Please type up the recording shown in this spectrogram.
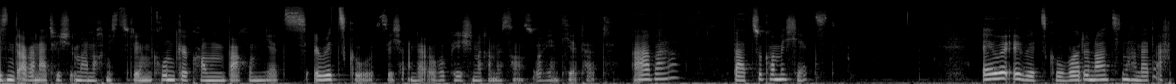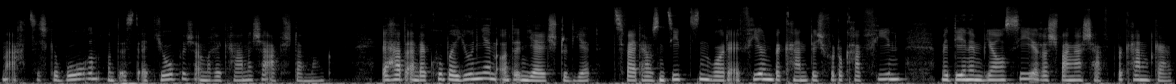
Die sind aber natürlich immer noch nicht zu dem Grund gekommen, warum jetzt Iritzko sich an der europäischen Renaissance orientiert hat. Aber dazu komme ich jetzt. Eri Iritzko wurde 1988 geboren und ist äthiopisch-amerikanischer Abstammung. Er hat an der Cooper Union und in Yale studiert. 2017 wurde er vielen bekannt durch Fotografien, mit denen Beyoncé ihre Schwangerschaft bekannt gab.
